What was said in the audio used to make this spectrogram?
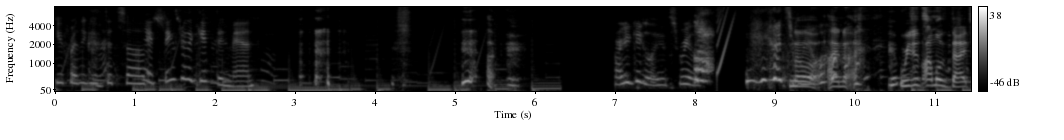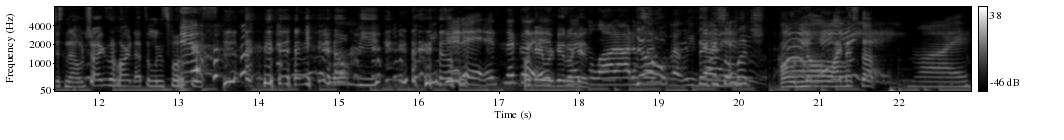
you for the gifted subs. Hey, subs. thanks for the gifted, man. Are you giggling? It's real. it's no, real. I know. We just almost died just now. I'm trying so hard not to lose focus. I need you to help me. We did it. It took a, Okay, we're it good, we're good. a lot out of Yo, us, but we've done it. Thank you so much. Oh no, I messed up. My.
